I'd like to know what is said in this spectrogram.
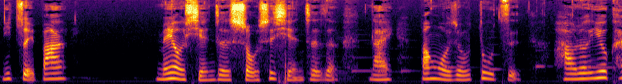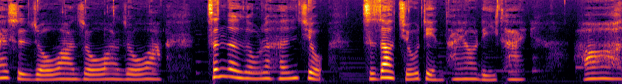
你嘴巴没有闲着，手是闲着的，来帮我揉肚子。好了，又开始揉啊揉啊揉啊，真的揉了很久，直到九点他要离开啊，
